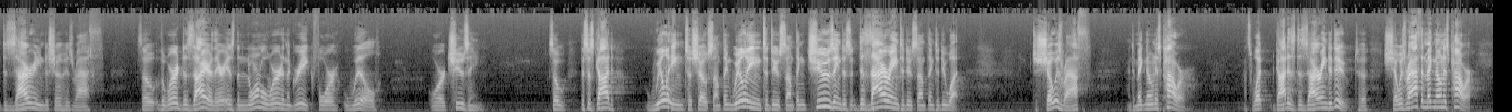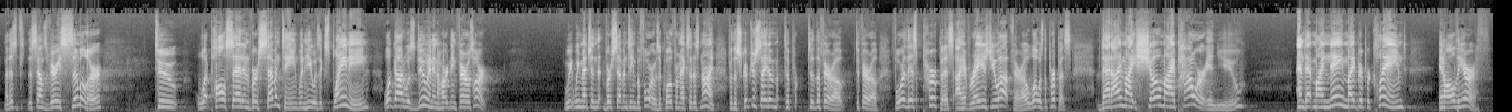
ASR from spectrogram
desiring to show his wrath, so the word desire there is the normal word in the Greek for will or choosing. So this is God willing to show something, willing to do something, choosing, to, desiring to do something, to do what? To show his wrath and to make known his power. That's what God is desiring to do, to show his wrath and make known his power. Now, this, this sounds very similar to what Paul said in verse 17 when he was explaining what God was doing in hardening Pharaoh's heart. We, we mentioned verse 17 before. It was a quote from Exodus 9. For the scriptures say to, to, to the Pharaoh, to Pharaoh, For this purpose I have raised you up, Pharaoh. What was the purpose? That I might show my power in you and that my name might be proclaimed in all the earth.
